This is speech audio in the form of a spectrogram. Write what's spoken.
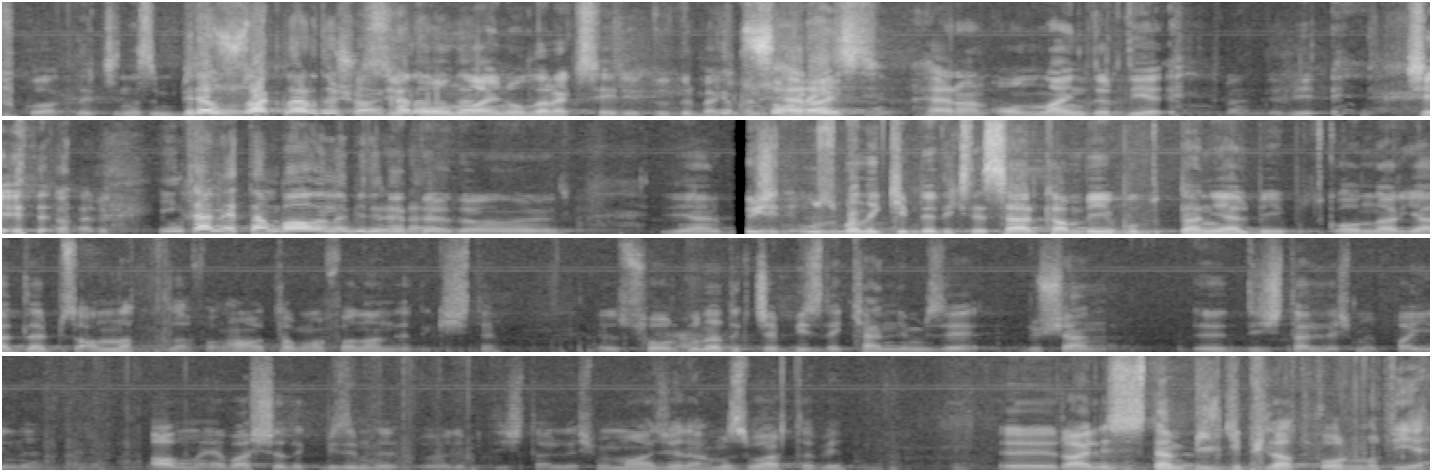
kulakları çınlasın. Biraz Bizi- uzaklarda şu an Kanada'da. online olarak seyrediyordur belki. Yok, sonra her, ay, her an online'dır diye bende bir şey de var. İnternetten bağlanabilir herhalde. Evet, olabilir. Yani bu işin uzmanı kim dedik? İşte Serkan Bey'i bulduk, Daniel Bey'i bulduk. Onlar geldiler bize anlattılar falan. Ha tamam falan dedik işte. E, sorguladıkça biz de kendimize düşen e, dijitalleşme payını almaya başladık. Bizim de öyle bir dijitalleşme maceramız var tabii. E, Raylı Sistem Bilgi Platformu diye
